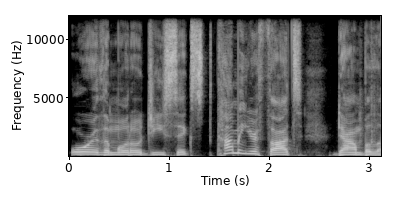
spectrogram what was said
or the Moto G6? Comment your thoughts down below.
